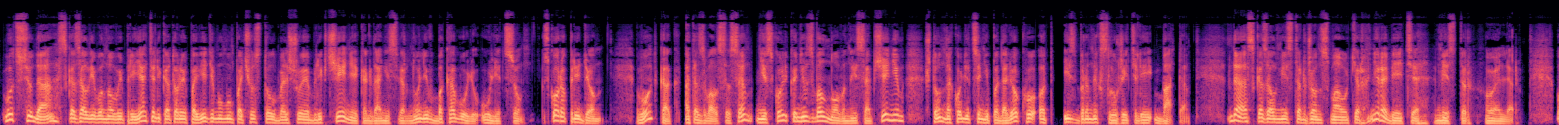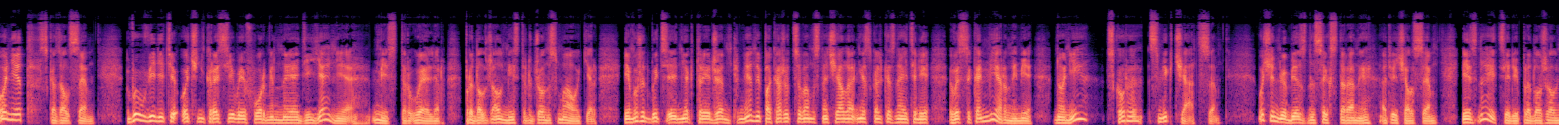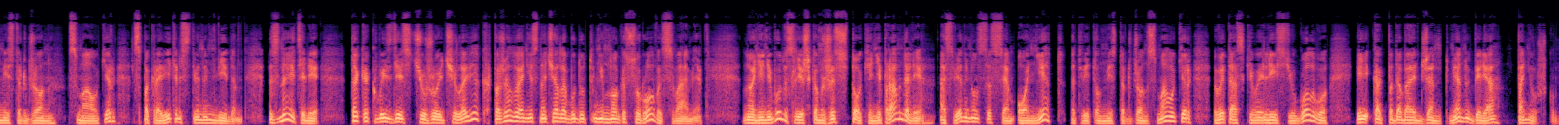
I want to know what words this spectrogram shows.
«Вот сюда», — сказал его новый приятель, который, по-видимому, почувствовал большое облегчение, когда они свернули в боковую улицу. «Скоро придем». «Вот как», — отозвался Сэм, нисколько не взволнованный сообщением, что он находится неподалеку от избранных служителей Бата. «Да», — сказал мистер Джон Смаукер, — «не робейте, мистер Уэллер». «О, нет», — сказал Сэм, — «вы увидите очень красивые форменные одеяния, мистер Уэллер», — продолжал мистер Джон Смаукер, «и, может быть, некоторые джентльмены покажутся вам сначала несколько, знаете ли, высокомерными, но они скоро смягчатся. «Очень любезно с их стороны», — отвечал Сэм. «И знаете ли», — продолжал мистер Джон Смаукер с покровительственным видом, «знаете ли, так как вы здесь чужой человек, пожалуй, они сначала будут немного суровы с вами. Но они не будут слишком жестоки, не правда ли?» — осведомился Сэм. «О, нет», — ответил мистер Джон Смаукер, вытаскивая лисью голову и, как подобает джентльмену, беря понюшку.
